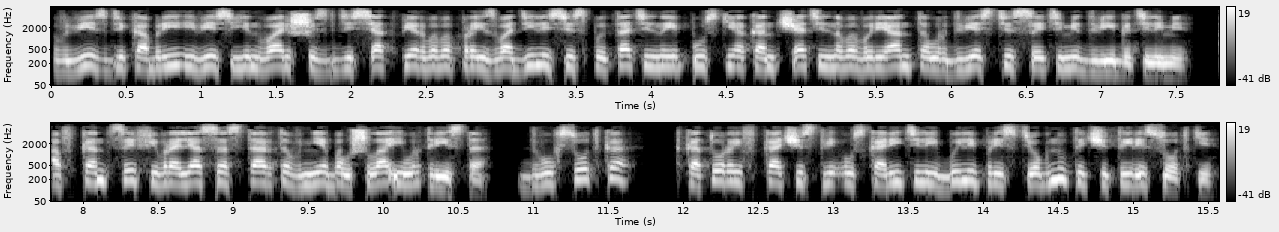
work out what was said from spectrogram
в весь декабрь и весь январь 61-го производились испытательные пуски окончательного варианта УР-200 с этими двигателями, а в конце февраля со старта в небо ушла и УР-300, двухсотка, к которой в качестве ускорителей были пристегнуты четыре сотки.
